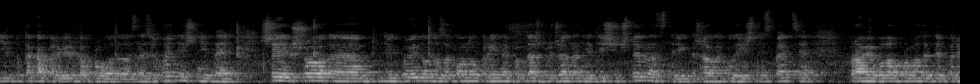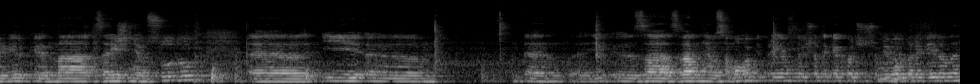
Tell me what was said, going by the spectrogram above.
і така перевірка проводилась на сьогоднішній день. Ще якщо відповідно до закону України про держбюджет на 2014 рік Державна екологічна інспекція вправі була проводити перевірки на за рішенням суду е, і е, е, за зверненням самого підприємства, якщо таке хоче, щоб його перевірили.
